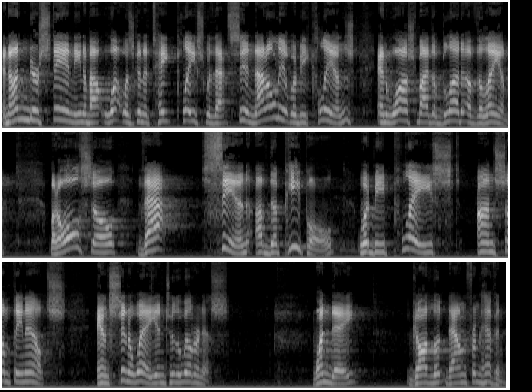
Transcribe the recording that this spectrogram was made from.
an understanding about what was going to take place with that sin. Not only it would be cleansed and washed by the blood of the lamb, but also that sin of the people would be placed on something else and sent away into the wilderness. One day, God looked down from heaven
